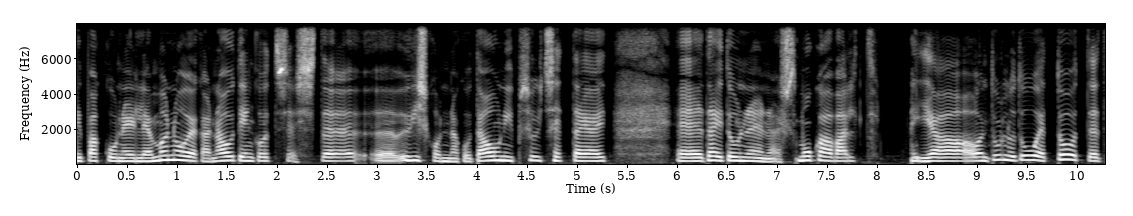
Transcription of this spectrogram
ei paku neile mõnu ega naudingut, sest äh, ühiskond nagu taunib suitsetajaid. ta ei tunne ennast mugavalt ja on tulnud uued tooted,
